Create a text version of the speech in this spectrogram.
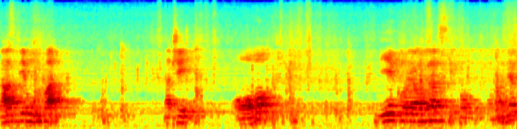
Razbije mu hvat. Znači, ovo nije koreografski pokret, ponavljam.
